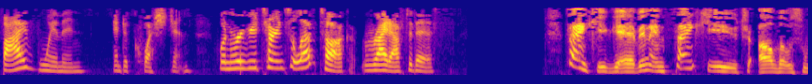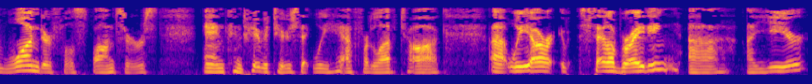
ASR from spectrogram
five women and a question? When we return to Love Talk right after this. Thank you, Gavin, and thank you to all those wonderful sponsors and contributors that we have for Love Talk. Uh, we are celebrating uh, a year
